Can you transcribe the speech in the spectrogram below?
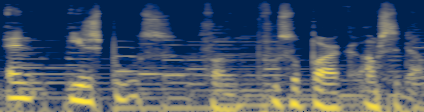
En Iris Poels van Voedselpark Amsterdam.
